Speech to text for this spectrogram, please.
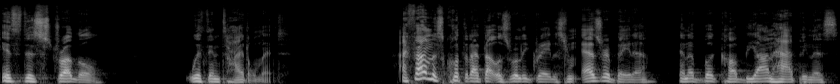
is this struggle with entitlement. I found this quote that I thought was really great. It's from Ezra Bayda in a book called Beyond Happiness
